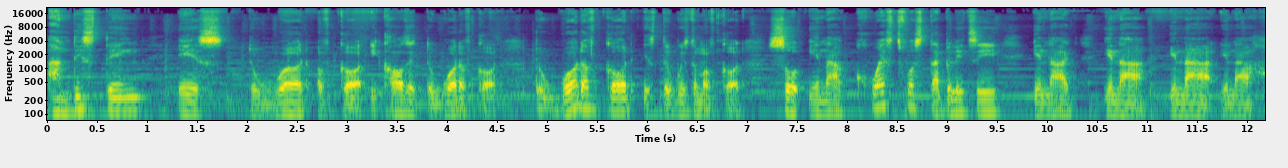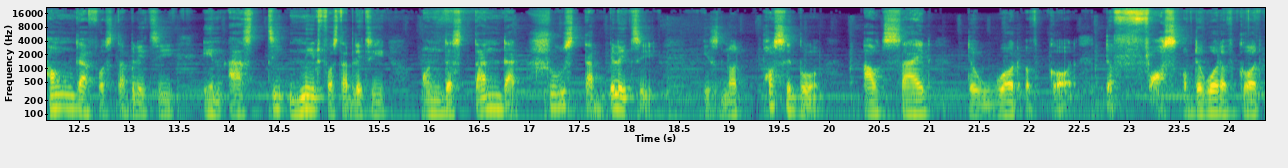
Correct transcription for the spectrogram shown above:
And this thing is the Word of God. He calls it the Word of God. The Word of God is the wisdom of God. So in our quest for stability, in our in our in our in our hunger for stability, in our st- need for stability, understand that true stability is not possible outside the Word of God, the force of the Word of God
